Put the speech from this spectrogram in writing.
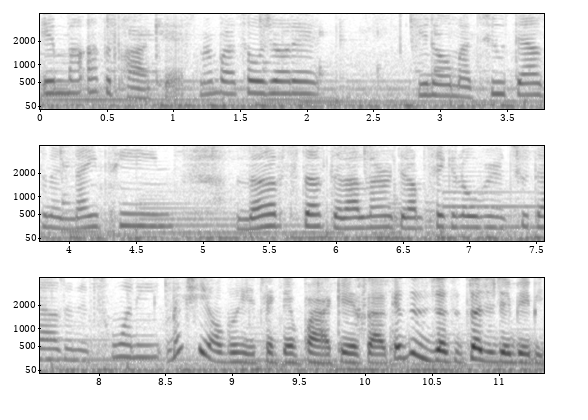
in my other podcast. Remember I told y'all that? You know, my 2019 love stuff that I learned that I'm taking over in 2020. Make sure y'all go ahead and check that podcast out because this is just a touch of J, baby.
